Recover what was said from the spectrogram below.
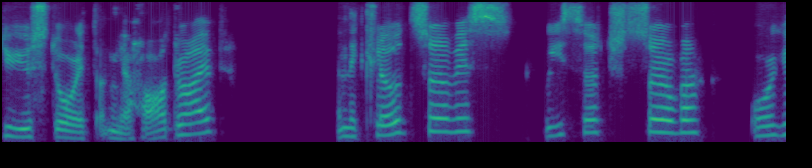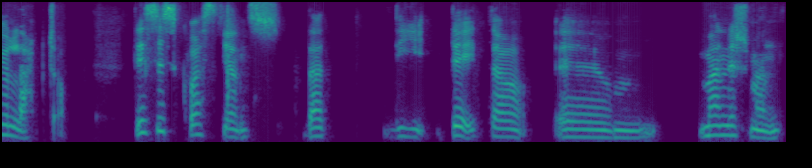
Do you store it on your hard drive, in the cloud service, research server, or your laptop? This is questions that the data um, management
